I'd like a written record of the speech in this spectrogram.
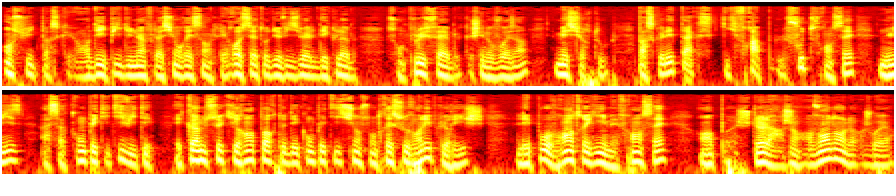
Ensuite, parce qu'en dépit d'une inflation récente, les recettes audiovisuelles des clubs sont plus faibles que chez nos voisins, mais surtout parce que les taxes qui frappent le foot français nuisent à sa compétitivité. Et comme ceux qui remportent des compétitions sont très souvent les plus riches, les pauvres entre guillemets français empochent de l'argent en vendant leurs joueurs,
